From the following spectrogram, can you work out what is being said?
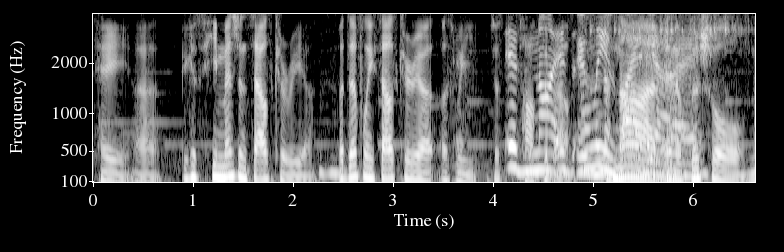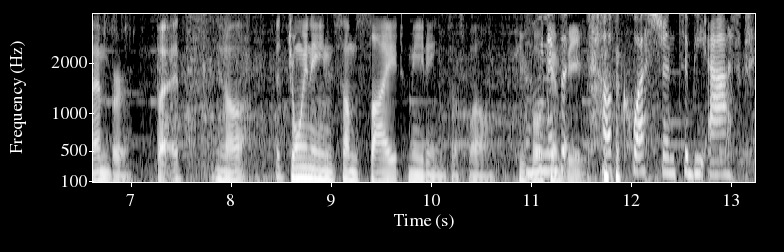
hey, uh, because he mentioned South Korea, mm-hmm. but definitely South Korea, as we just it's talked not, about, it's only not an official member but it's you know joining some side meetings as well. People I mean, can it's be. a tough question to be asked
